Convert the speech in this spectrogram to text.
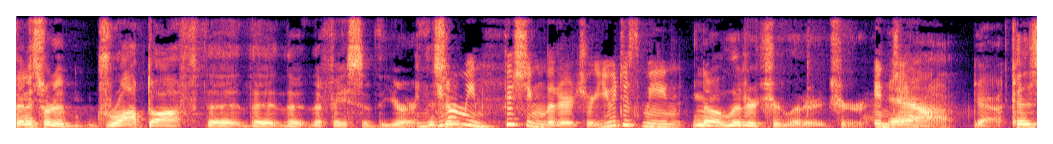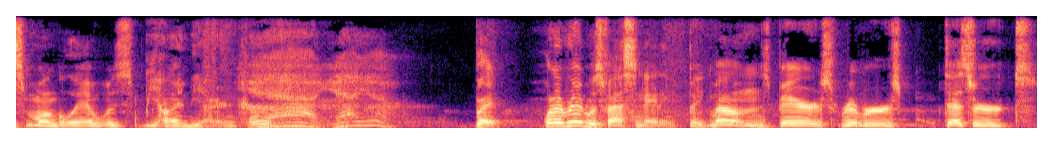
then it sort of dropped off the, the, the, the face of the earth. And you don't mean fishing literature. You just mean no literature, literature in yeah, general. Yeah, because Mongolia was behind the Iron Curtain. Yeah, yeah, yeah. But what I read was fascinating: big mountains, bears, rivers, desert,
